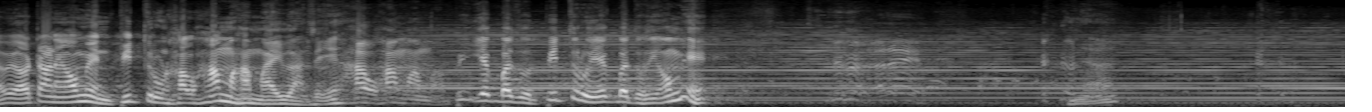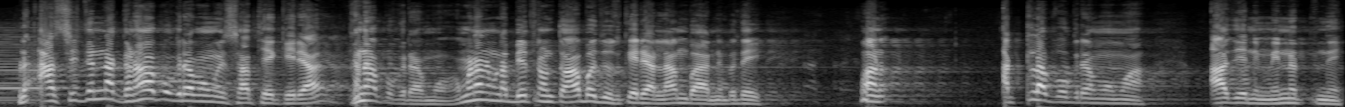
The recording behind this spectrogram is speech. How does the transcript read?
હવે અટાણે અમે ને પિતૃ હાવ હામ હામ આવ્યા છે. હાવ હામ હામ. એક બાજુ પિતૃ, એક બાજુ અમે. આ સિઝનના ઘણા પ્રોગ્રામો અમે સાથે કર્યા, ઘણા પ્રોગ્રામો. હમણાં હમણાં બે, ત્રણ તો આ બધું જ કર્યા, લાંબા ને બધે પણ આટલા પ્રોગ્રામોમાં આજે એની મહેનતને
